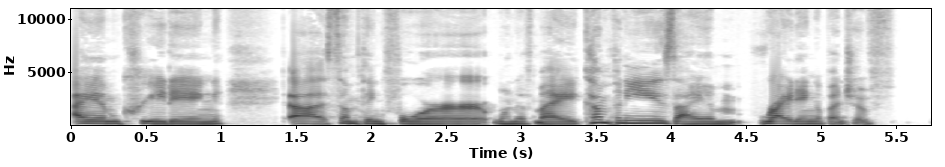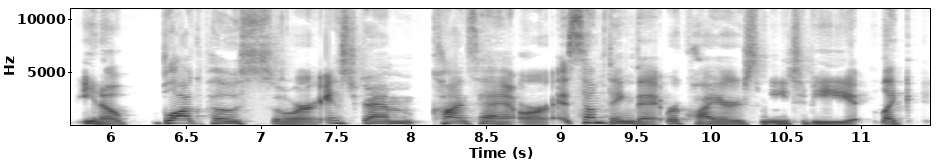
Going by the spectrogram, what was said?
I am creating uh, something for one of my companies. I am writing a bunch of you know blog posts or Instagram content or something that requires me to be like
